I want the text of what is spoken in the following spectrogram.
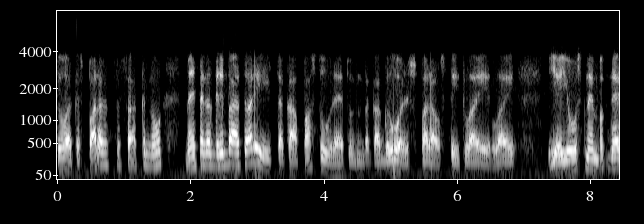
cilvēki, kas paraksta, saka, nu, mēs tagad gribētu arī tā kā pastūrēt un tā kā grožus paraustīt, lai, lai ja jūs ne, ne,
